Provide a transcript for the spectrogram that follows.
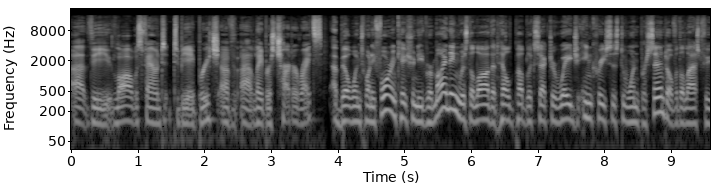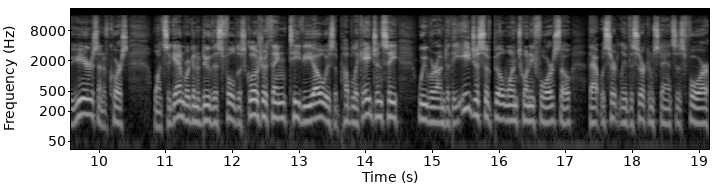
Uh, the law was found to be a breach of uh, labor's charter rights. Uh, Bill 124, in case you need reminding, was the law that held public sector wage increases to 1% over the last few years. And of course, once again, we're going to do this full disclosure thing. TVO is a public agency. We were under the aegis of Bill Bill 124, so that was certainly the circumstances for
